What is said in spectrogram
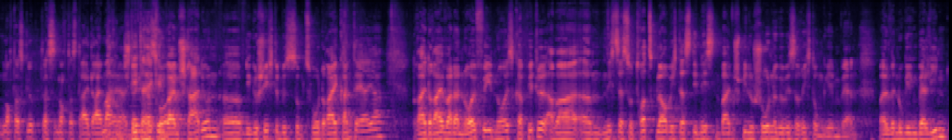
noch das Glück, dass sie noch das 3-3 machen. Ja, dir Dieter Hecking war im Stadion. Äh, die Geschichte bis zum 2-3 kannte er ja. 3-3 war dann neu für ihn, neues Kapitel. Aber ähm, nichtsdestotrotz glaube ich, dass die nächsten beiden Spiele schon eine gewisse Richtung geben werden. Weil wenn du gegen Berlin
